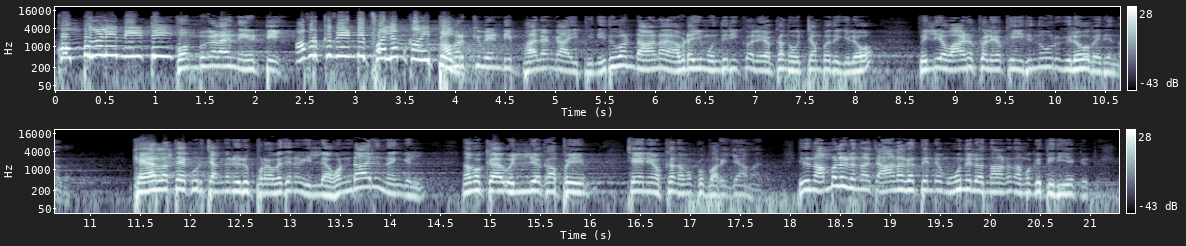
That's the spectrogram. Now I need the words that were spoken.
കൊമ്പുകളെ നീട്ടി കൊമ്പുകളെ നീട്ടി അവർക്ക് വേണ്ടി ഫലം കായ്പ അവർക്ക് വേണ്ടി ഫലം കായ്പിൻ. ഇതുകൊണ്ടാണ് അവിടെ ഈ മുന്തിരിക്കൊലയൊക്കെ നൂറ്റമ്പത് കിലോ വലിയ വാഴക്കൊലയൊക്കെ ഇരുന്നൂറ് കിലോ വരുന്നത്. കേരളത്തെ കുറിച്ച് അങ്ങനെ ഒരു പ്രവചനം ഇല്ല. ഉണ്ടായിരുന്നെങ്കിൽ നമുക്ക് വലിയ കപ്പയും ചേനയൊക്കെ നമുക്ക് പറിക്കാമായിരുന്നു. ഇത് നമ്മളിടുന്ന ചാണകത്തിന്റെ മൂന്നിലൊന്നാണ് നമുക്ക് തിരികെ കിട്ടുന്നത്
